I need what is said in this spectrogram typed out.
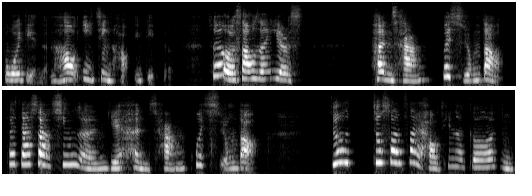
多一点的，然后意境好一点的。所以《A Thousand Years》很常被使用到，再加上新人也很常会使用到，就就算再好听的歌，你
